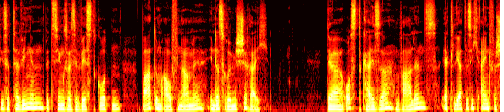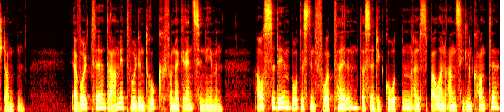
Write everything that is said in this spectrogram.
dieser Terwingen bzw. Westgoten bat um Aufnahme in das römische Reich. Der Ostkaiser Valens erklärte sich einverstanden. Er wollte damit wohl den Druck von der Grenze nehmen. Außerdem bot es den Vorteil, dass er die Goten als Bauern ansiedeln konnte,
